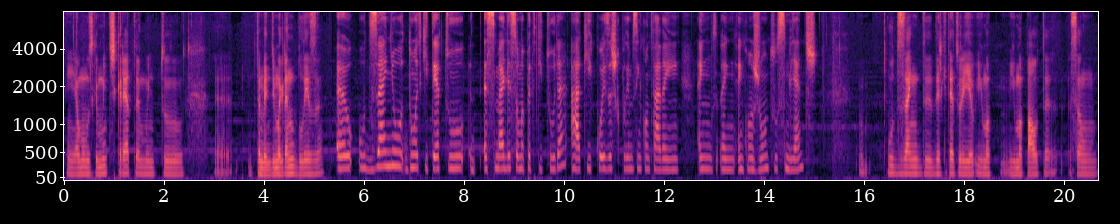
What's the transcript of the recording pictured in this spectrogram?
enfim, é uma música muito discreta, muito. Uh, também de uma grande beleza Uh, o desenho de um arquiteto assemelha-se a uma partitura? Há aqui coisas que podemos encontrar em, em, em, em conjunto semelhantes? O desenho de, de arquitetura e, uma, e uma pauta são,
